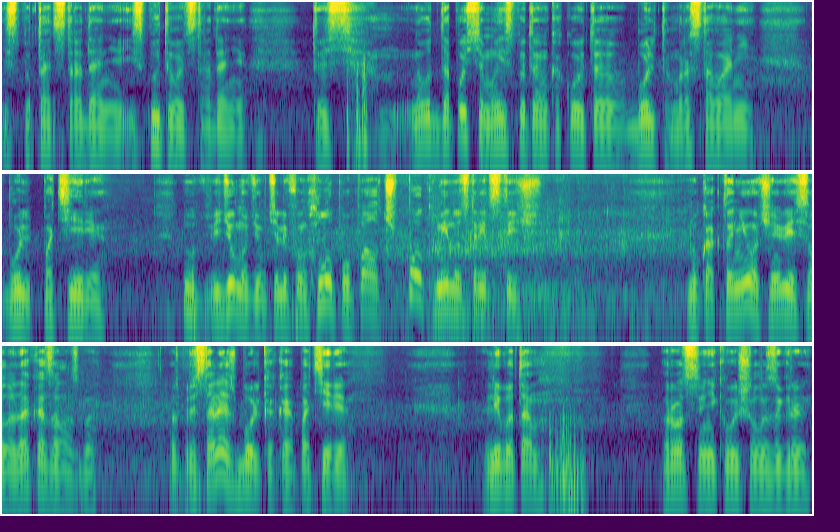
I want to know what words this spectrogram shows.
Испытать страдания, испытывать страдания. То есть, ну вот, допустим, мы испытываем какую-то боль там расставаний, боль потери. Ну, идем, идем, телефон хлоп, упал, чпок, минус 30 тысяч. Ну, как-то не очень весело, да, казалось бы. Вот представляешь, боль какая потеря. Либо там родственник вышел из игры.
